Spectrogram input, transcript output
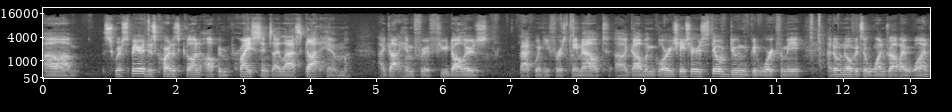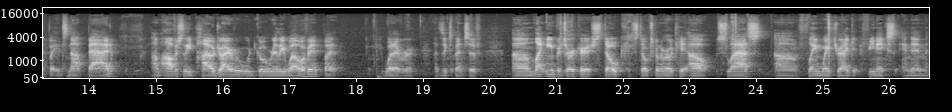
um, Swiftspear this card has gone up in price since I last got him I got him for a few dollars back when he first came out. Uh, Goblin Glory Chaser is still doing good work for me. I don't know if it's a one drop I want, but it's not bad. Um, obviously, Piledriver would go really well with it, but whatever. That's expensive. Um, Lightning Berserker, Stoke. Stoke's going to rotate out. Slash, uh, Flamewake Dragon, Phoenix, and then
